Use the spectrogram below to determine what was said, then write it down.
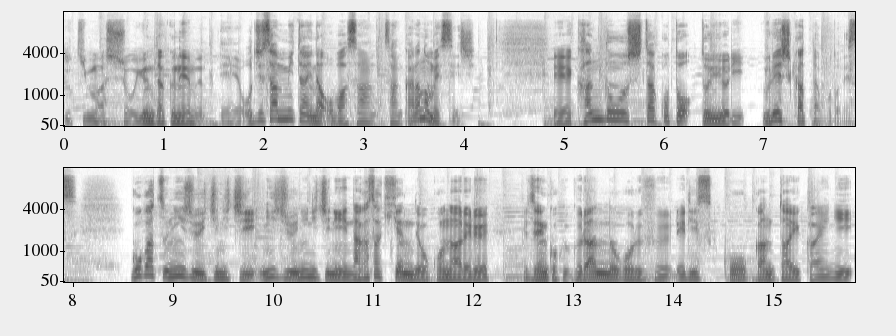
いきましょう。ユンタクネーム、えーおじさんみたいなおばさんさんからのメッセージ、えー感動したことというより嬉しかったことです。5月21日22日に長崎県で行われる全国グランドゴルフレディス交換大会に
